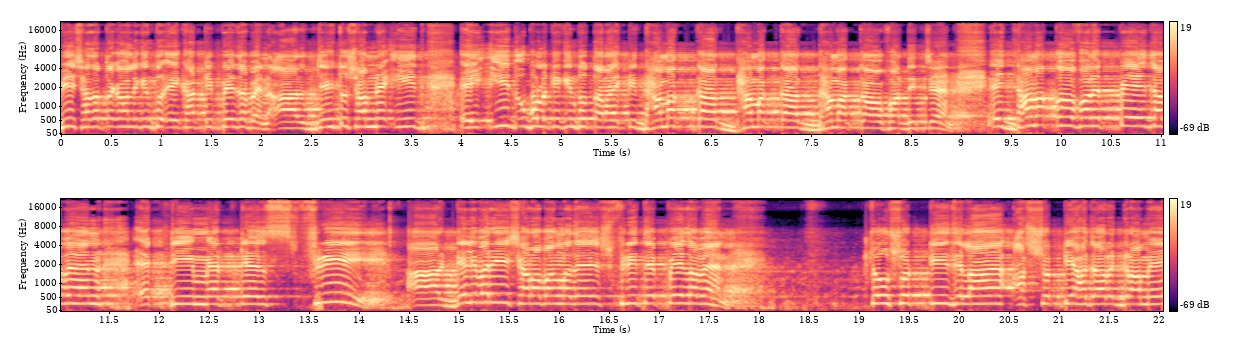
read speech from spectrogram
বিশ হাজার টাকা হলে কিন্তু এই খাটটি পেয়ে যাবেন। আর যেহেতু সামনে ঈদ, এই ঈদ উপলক্ষে কিন্তু তারা একটি ধামাক্কা ধামাক্কা ধামাক্কা অফার দিচ্ছেন। এই ধামাক্কা অফারে পেয়ে যাবেন একটি ম্যাট্রেস ফ্রি, আর ডেলিভারি সারা বাংলাদেশ ফ্রিতে পেয়ে যাবেন। চৌষট্টি জেলায় আটষট্টি হাজার গ্রামে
